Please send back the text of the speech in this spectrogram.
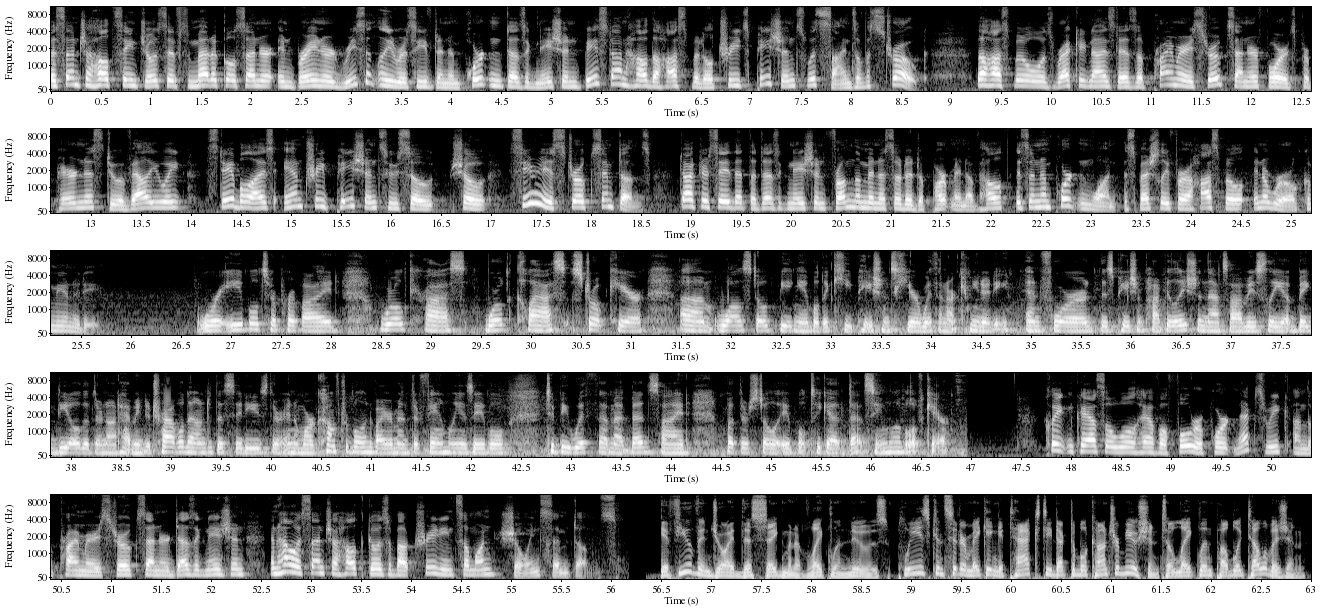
Essentia Health St. Joseph's Medical Center in Brainerd recently received an important designation based on how the hospital treats patients with signs of a stroke. The hospital was recognized as a primary stroke center for its preparedness to evaluate, stabilize, and treat patients who so, show serious stroke symptoms. Doctors say that the designation from the Minnesota Department of Health is an important one, especially for a hospital in a rural community. We're able to provide world-class world-class stroke care um, while still being able to keep patients here within our community. And for this patient population, that's obviously a big deal that they're not having to travel down to the cities. They're in a more comfortable environment. Their family is able to be with them at bedside, but they're still able to get that same level of care. Clayton Castle will have a full report next week on the primary stroke center designation and how Essentia Health goes about treating someone showing symptoms. If you've enjoyed this segment of Lakeland News, please consider making a tax-deductible contribution to Lakeland Public Television.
